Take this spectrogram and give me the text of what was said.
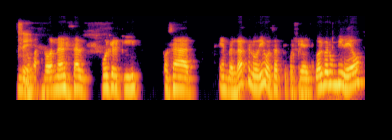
sí. McDonald's, al Burger King. O sea, en verdad te lo digo, o sea, porque tú al ver un video,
